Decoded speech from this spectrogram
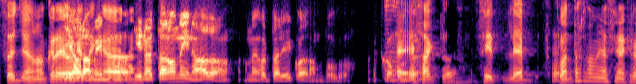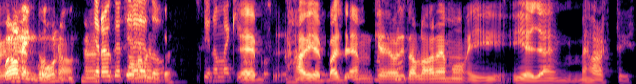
So, yo no creo Y que ahora tenga... mismo, y no está nominada a mejor película tampoco. Eh, que- exacto. Sí, le- ¿Cuántas nominaciones? Creo que Bueno, tiene dos ninguna. Creo que tiene dos, si no me Eh, equivoco. Javier Bardem, que ahorita hablaremos, y, y ella en Mejor actriz.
